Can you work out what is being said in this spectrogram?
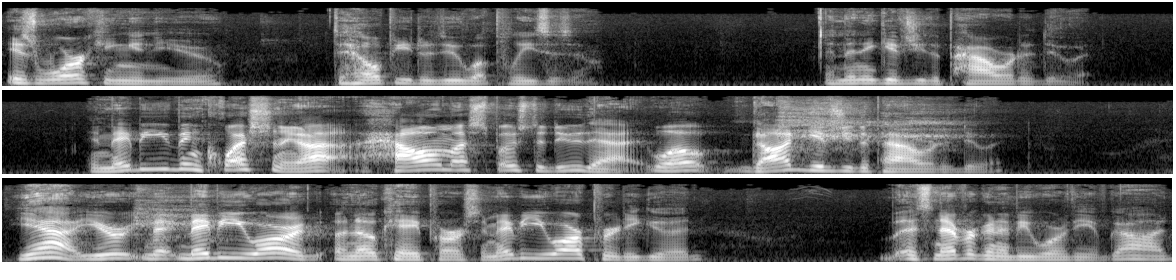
is working in you to help you to do what pleases him. And then he gives you the power to do it. And maybe you've been questioning, how am I supposed to do that? Well, God gives you the power to do it yeah, you're, maybe you are an okay person. Maybe you are pretty good. But it's never going to be worthy of God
